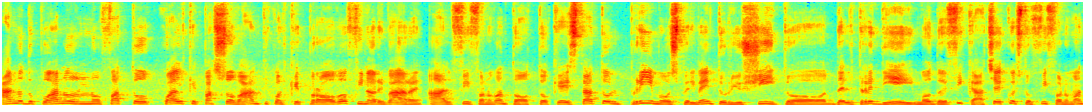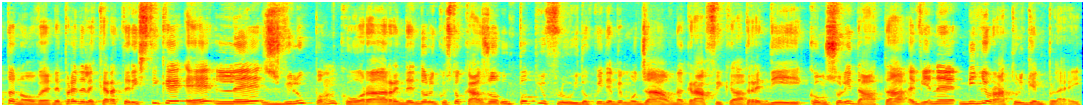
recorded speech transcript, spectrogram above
anno dopo anno hanno fatto qualche passo avanti, qualche prova fino ad arrivare al FIFA 98 che è stato il primo esperimento riuscito del 3D in modo efficace e questo FIFA 99 ne prende le caratteristiche e le sviluppa ancora rendendolo in questo caso un po' più fluido. Quindi abbiamo già una grafica 3D consolidata e viene migliorato il gameplay.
